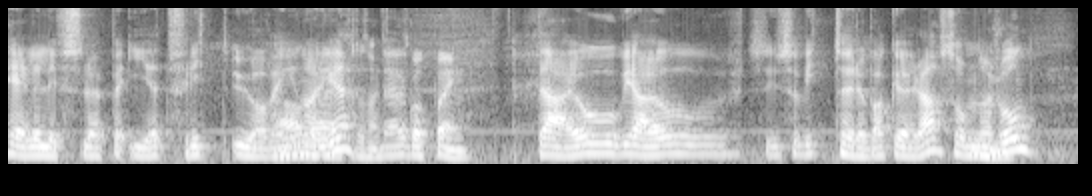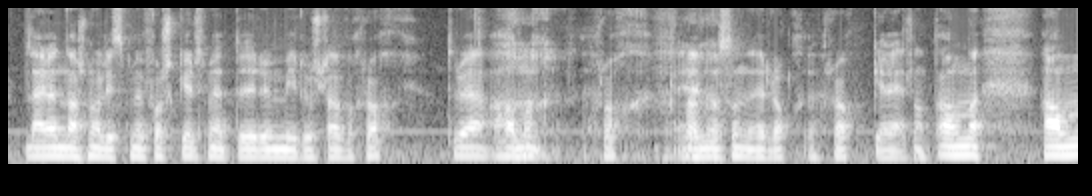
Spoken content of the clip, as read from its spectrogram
hele livsløpet i et fritt, uavhengig Ja, det er Norge. Det er et godt poeng. Det er jo, vi er jo så vidt tørre bak øra som nasjon. Det er en nasjonalismeforsker som heter Miroslav Kroch, tror jeg. Han, Hroch, eller noe sånt, Hroch, Hroch, eller et eller. Han, han,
